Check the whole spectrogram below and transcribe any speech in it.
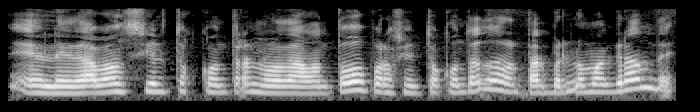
eh, le daban ciertos contratos, no lo daban todo, pero ciertos contratos, tal vez lo más grande.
